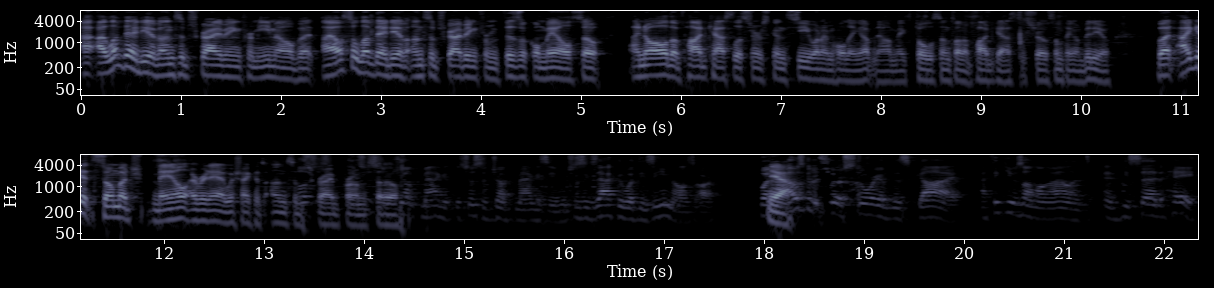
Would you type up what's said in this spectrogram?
I I love the idea of unsubscribing from email, but I also love the idea of unsubscribing from physical mail. So I know all the podcast listeners can see what I'm holding up now. It makes total sense on a podcast to show something on video. But I get so much mail every day. I wish I could Well, it's unsubscribe just- from. it's just So a junk mag- it's just a junk magazine, which is exactly what these emails are. But Yeah. I was going to share a story of this guy. I think he was on Long Island, and he said, "Hey,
